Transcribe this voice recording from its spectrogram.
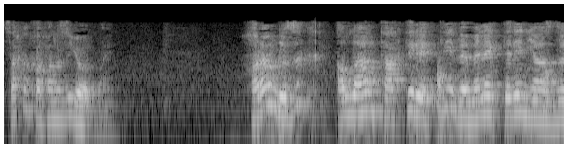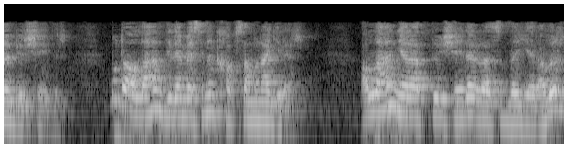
Sakın kafanızı yormayın. Haram rızık Allah'ın takdir ettiği ve meleklerin yazdığı bir şeydir. Bu da Allah'ın dilemesinin kapsamına girer. Allah'ın yarattığı şeyler arasında yer alır.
